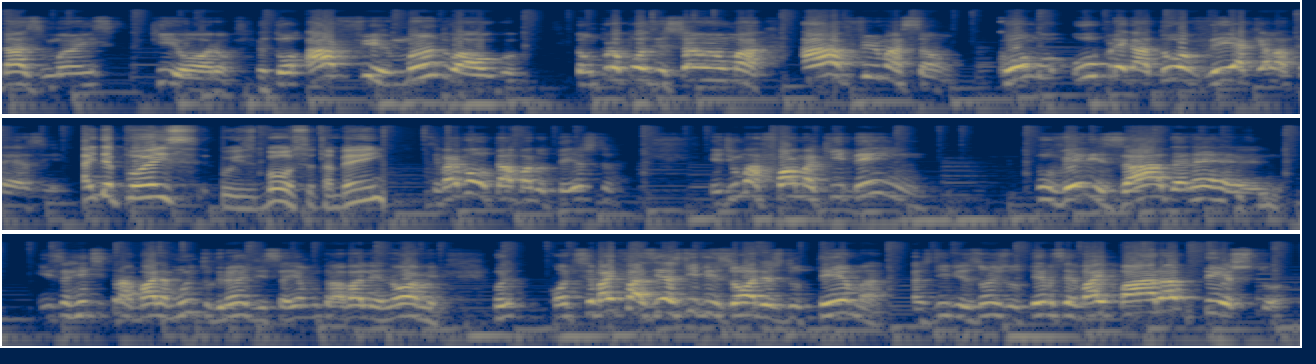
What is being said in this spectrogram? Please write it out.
das mães que oram, eu estou afirmando algo. Então, proposição é uma afirmação. Como o pregador vê aquela tese. Aí depois, o esboço também. Você vai voltar para o texto e de uma forma aqui bem pulverizada, né? Isso a gente trabalha muito grande, isso aí é um trabalho enorme. Quando você vai fazer as divisórias do tema, as divisões do tema, você vai para o texto.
